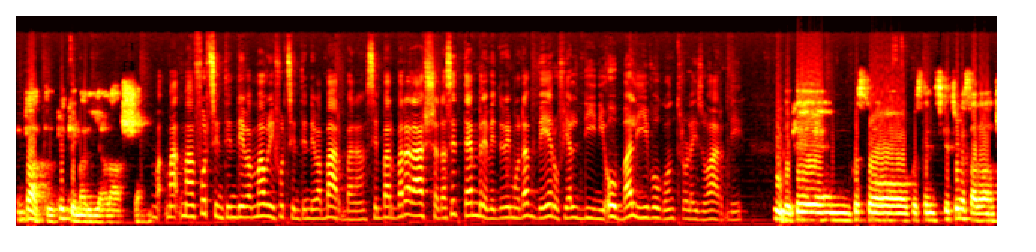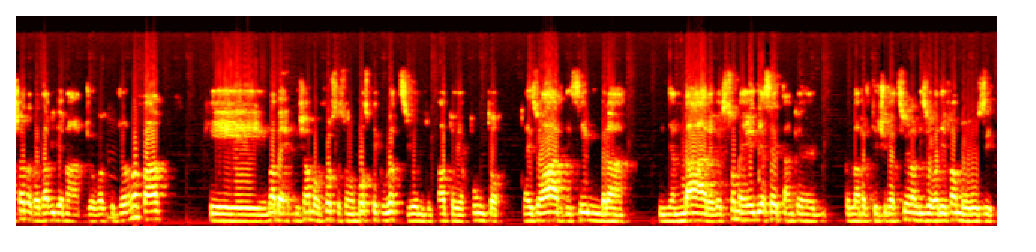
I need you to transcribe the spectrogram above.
infatti, perché Maria lascia? Ma, ma- ma forse intendeva, Mauri forse intendeva Barbara. Se Barbara lascia, da settembre vedremo davvero Fialdini o Balivo contro la Isoardi. Sì, perché questo- questa indiscrezione è stata lanciata da Davide Maggio qualche Mm. giorno fa, che vabbè, diciamo che forse sono un po' speculazioni sul fatto che appunto la Isoardi sembra quindi andare verso Mediaset anche per la partecipazione all'Isola dei Famosi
